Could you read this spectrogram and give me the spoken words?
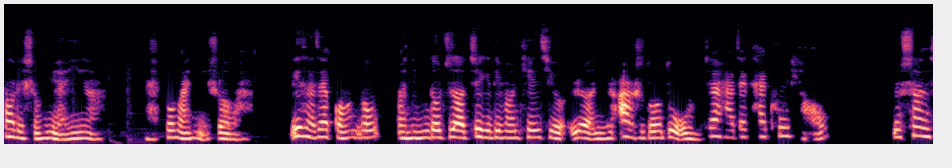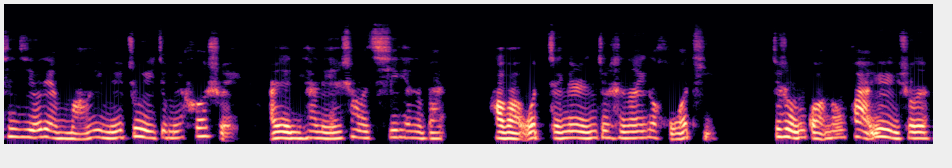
到底什么原因啊？哎，不瞒你说吧，Lisa 在广东啊，你们都知道这个地方天气有热，你看二十多度，我们现在还在开空调。那上个星期有点忙，也没注意就没喝水，而且你看连上了七天的班，好吧，我整个人就成了一个活体，就是我们广东话粤语说的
